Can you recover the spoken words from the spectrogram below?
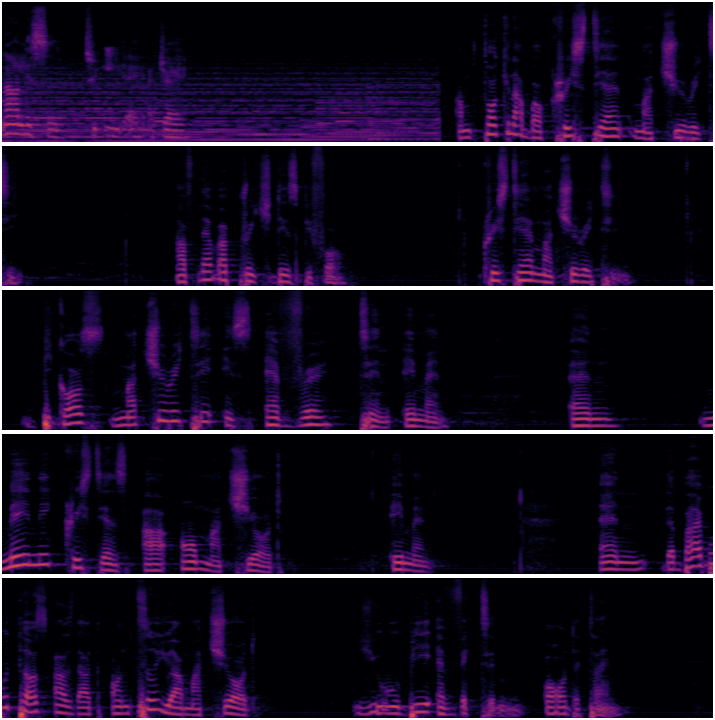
Now listen to E.A. Adjei. I'm talking about Christian maturity. I've never preached this before. Christian maturity. Because maturity is everything. Amen. And many Christians are unmatured. Amen. And the Bible tells us that until you are matured, you will be a victim all the time.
